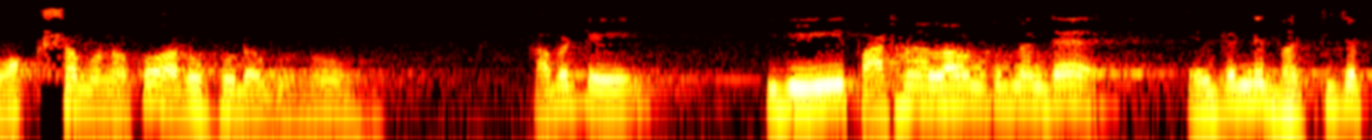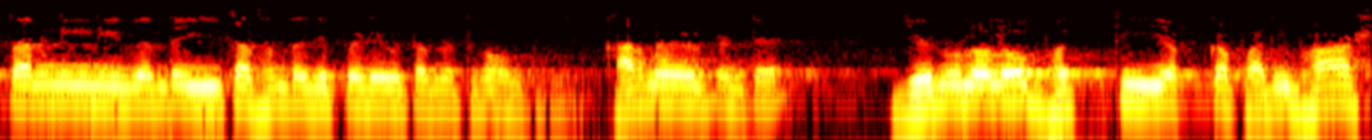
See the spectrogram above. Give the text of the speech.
మోక్షమునకు అర్హుడగును. కాబట్టి ఇది పాఠం ఎలా ఉంటుందంటే ఏమిటండి భక్తి చెప్తానని నీవంతా ఈ కథ అంతా చెప్పాడు ఏమిటన్నట్టుగా ఉంటుంది. కారణం ఏమిటంటే జనులలో భక్తి యొక్క పరిభాష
